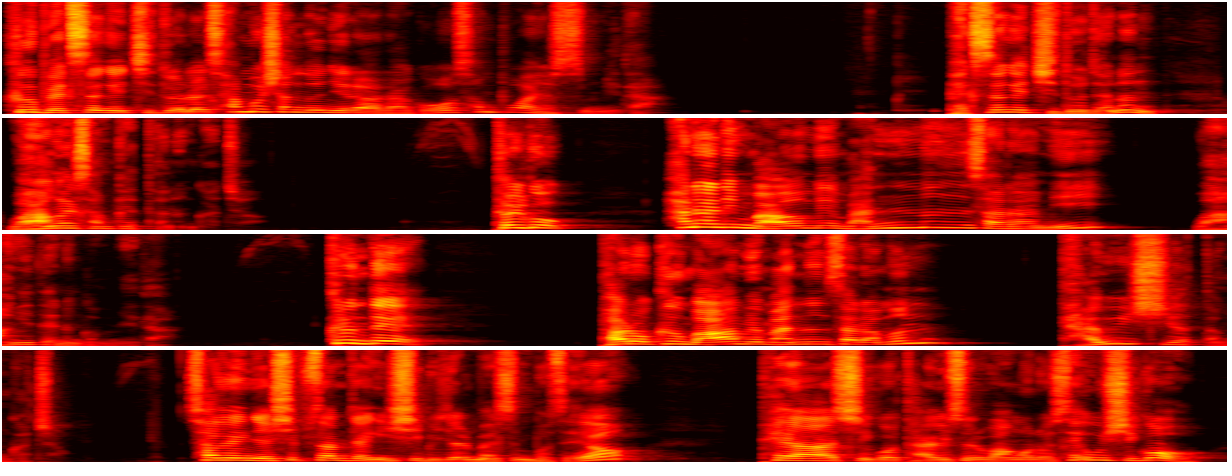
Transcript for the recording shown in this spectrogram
그 백성의 지도를 삼으셨느니라라고 선포하셨습니다. 백성의 지도자는 왕을 삼겠다는 거죠. 결국 하나님 마음에 맞는 사람이 왕이 되는 겁니다. 그런데 바로 그 마음에 맞는 사람은 다윗이었던 거죠. 사도행전 13장 22절 말씀 보세요. 폐하시고 다윗을 왕으로 세우시고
